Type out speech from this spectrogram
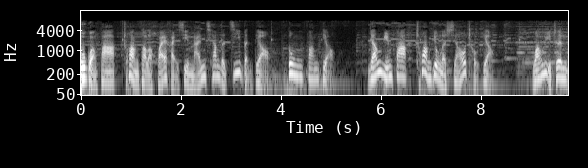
谷广发创造了淮海戏南腔的基本调东方调，杨云发创用了小丑调，王绿珍、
